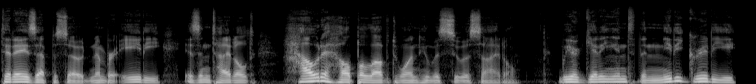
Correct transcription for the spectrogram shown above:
Today's episode, number 80, is entitled How to Help a Loved One Who is Suicidal. We are getting into the nitty gritty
